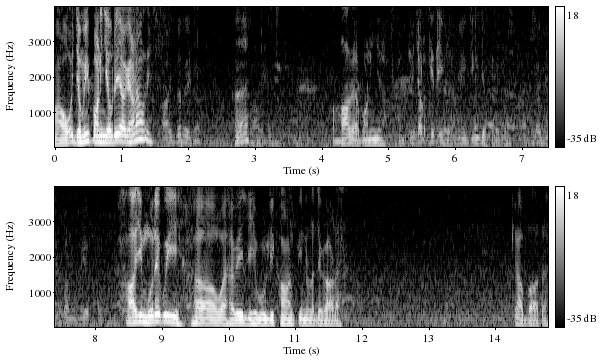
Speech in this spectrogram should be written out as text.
ਹਾਂ ਉਹ ਜਮੀ ਪਾਣੀ ਉਰੇ ਆ ਗਿਆ ਨਾ ਓਏ। ਇੱਧਰ ਦੇਖ। ਹੈ? ਆ ਗਿਆ ਪਾਣੀ ਆ। ਇੱਥੇ ਚੜ ਕੇ ਦੇਖ ਲੈ ਇਹ ਕੀ ਚੱਕਰ ਹੈਗਾ ਹਾਂ ਜੀ ਮੂਰੇ ਕੋਈ ਹਵੇਲੀ ਹਬੂਲੀ ਖਾਣ ਪੀਣ ਵਾਲਾ ਜਗਾੜ ਹੈ। ਕੀ ਬਾਤ ਹੈ।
